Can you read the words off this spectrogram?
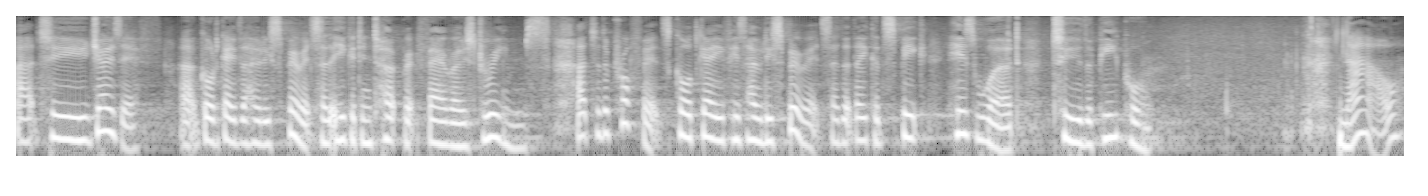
Uh, to Joseph, uh, God gave the Holy Spirit so that he could interpret Pharaoh's dreams. Uh, to the prophets, God gave his Holy Spirit so that they could speak his word to the people. Now,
